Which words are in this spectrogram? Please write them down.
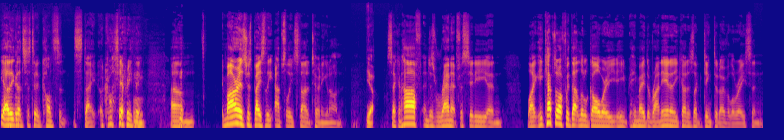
yeah, I think that's just a constant state across everything. Um, Mahrez just basically absolutely started turning it on. Yeah. Second half and just ran it for City and like he capped it off with that little goal where he he, he made the run in and he kind of just like dinked it over Lloris and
